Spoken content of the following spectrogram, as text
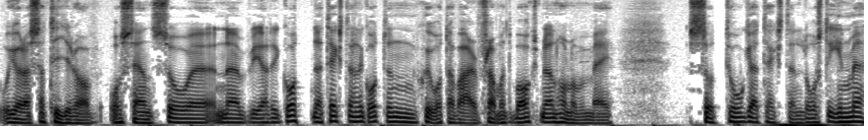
och göra satir av. Och sen så eh, när, vi hade gått, när texten hade gått en sju, åtta varv fram och tillbaks mellan honom och mig så tog jag texten, låste in mig,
